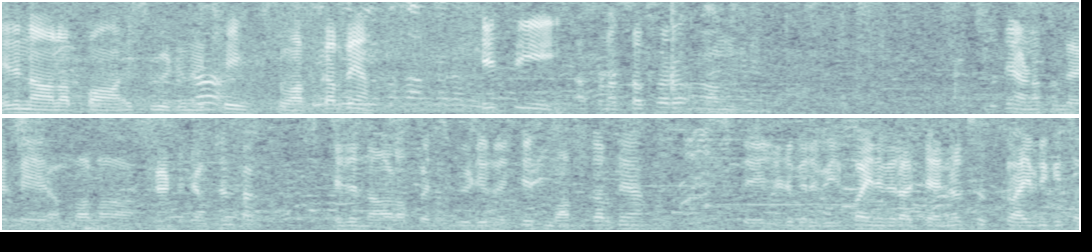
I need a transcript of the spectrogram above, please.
ਇਹਦੇ ਨਾਲ ਆਪਾਂ ਇਸ ਵੀਡੀਓ ਨੂੰ ਇੱਥੇ ਸਮਾਪਤ ਕਰਦੇ ਹਾਂ। ਇਹ ਆਪਣਾ ਸਫ਼ਰ ਅਮ, ਲੁਧਿਆਣਾ ਤੋਂ ਲੈ ਕੇ ਅੰਬਾਲਾ ਕੈਂਟ ਜੰਕਸ਼ਨ ਤੱਕ। ਇਹਦੇ ਨਾਲ ਆਪਾਂ ਇਸ ਵੀਡੀਓ ਨੂੰ ਇੱਥੇ ਸਮਾਪਤ ਕਰਦੇ ਹਾਂ। ਤੇ ਜਿਹੜੇ ਮੇਰੇ ਵੀਰ ਭਾਈ ਨੇ ਮੇਰਾ ਚੈਨਲ ਸਬਸਕ੍ਰਾਈਬ ਨਹੀਂ ਕੀਤਾ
